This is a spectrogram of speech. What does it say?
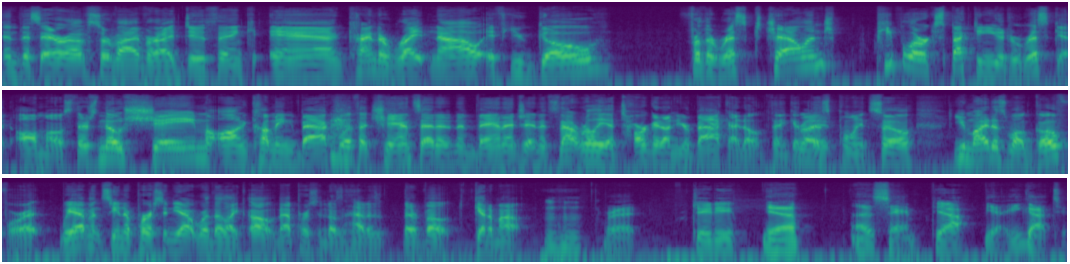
in this era of Survivor, I do think. And kind of right now, if you go for the risk challenge, people are expecting you to risk it almost. There's no shame on coming back with a chance at an advantage, and it's not really a target on your back, I don't think, at this point. So you might as well go for it. We haven't seen a person yet where they're like, oh, that person doesn't have his, their vote. Get them out. Right. JD. Yeah. Uh, same. Yeah. Yeah, you got to.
